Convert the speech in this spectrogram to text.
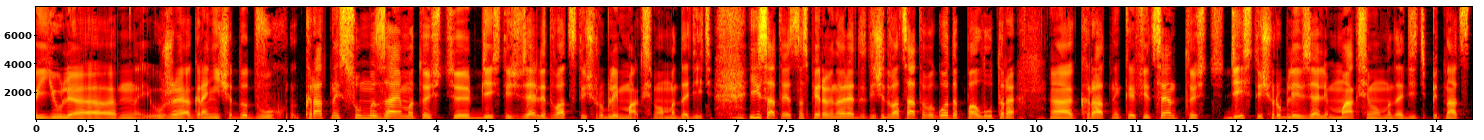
июля уже ограничат до двухкратной суммы займа, то есть 10 тысяч взяли, 20 тысяч рублей максимум отдадите. И, соответственно, с 1 января 2020 года полуторакратный коэффициент, то есть 10 тысяч рублей взяли, максимум отдадите 15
